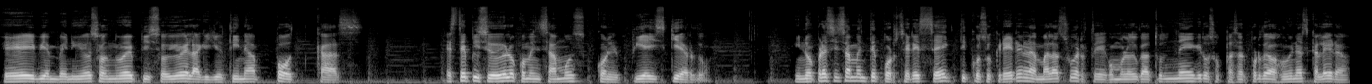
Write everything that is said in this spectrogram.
Hey, bienvenidos a un nuevo episodio de la Guillotina Podcast. Este episodio lo comenzamos con el pie izquierdo. Y no precisamente por ser escépticos o creer en la mala suerte, como los gatos negros o pasar por debajo de una escalera.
